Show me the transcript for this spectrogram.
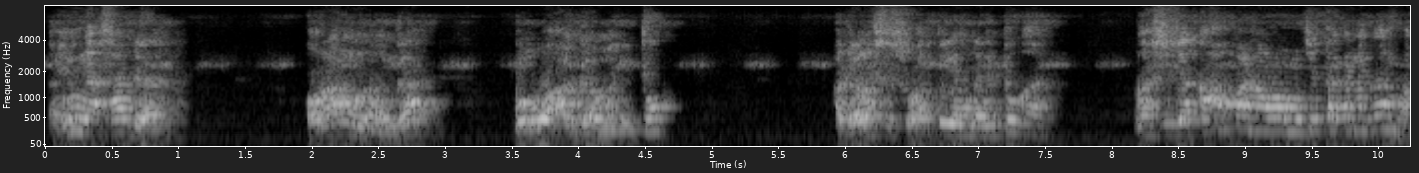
Nah ini nggak sadar. Orang menganggap bahwa agama itu adalah sesuatu yang dari Tuhan. Lah sejak kapan Allah menciptakan agama?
